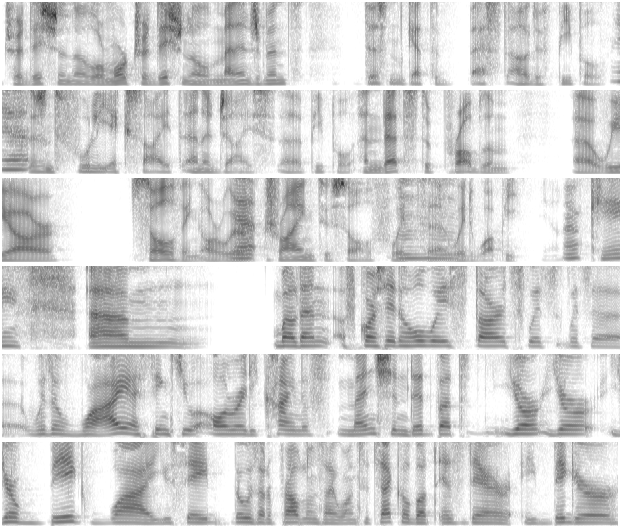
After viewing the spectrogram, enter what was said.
traditional or more traditional management doesn't get the best out of people, Yeah. doesn't fully excite, energize uh, people. And that's the problem uh, we are solving or we're Yeah. Mm-hmm. trying to solve with, uh, with Wappy. Yeah. Okay. Um, well, then, of course, it always starts with with a with a why. I think you already kind of mentioned it, but your your your big why. You say those are the problems I want to tackle, but is there a bigger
